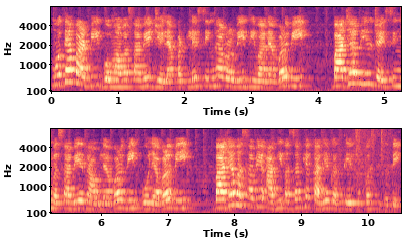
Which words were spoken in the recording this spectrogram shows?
मोत्या पाडवी गोमा वसावे जेल्या पटले सिंघा वळवी दिवाल्या वळवी बाजा भील जयसिंग वसावे रावल्या वळवी ओल्या वळवी बाजा वसावे आदी असंख्य कार्यकर्ते उपस्थित होते.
